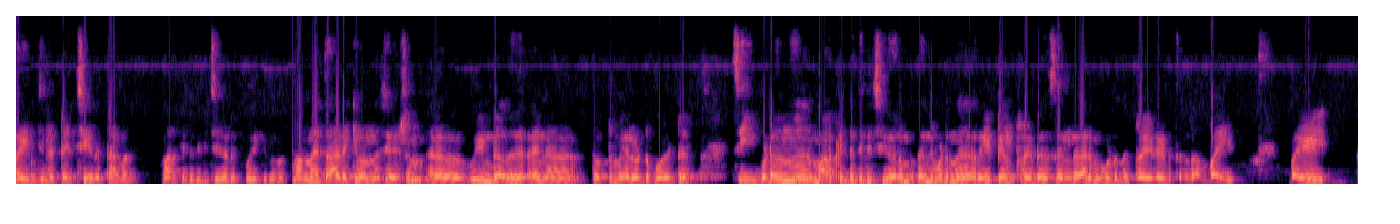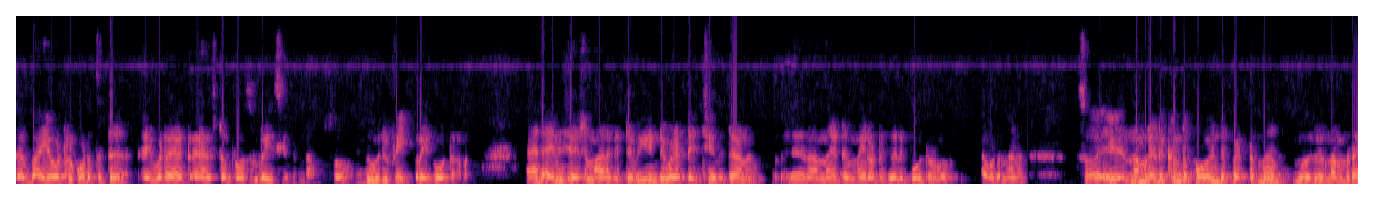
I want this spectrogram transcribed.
റേഞ്ചിൽ ടച്ച് ചെയ്തിട്ടാണ് മാർക്കറ്റ് തിരിച്ചു കയറിപ്പോയിരിക്കുന്നത് നന്നായി താഴേക്ക് വന്ന ശേഷം വീണ്ടും അത് അതിന് തൊട്ട് മേലോട്ട് പോയിട്ട് സി ഇവിടെ നിന്ന് മാർക്കറ്റ് തിരിച്ചു കയറുമ്പോൾ തന്നെ ഇവിടുന്ന് റീറ്റെയിൽ ട്രേഡേഴ്സ് എല്ലാവരും ഇവിടുന്ന് ട്രേഡ് എടുത്തിട്ടുണ്ടാകും ബൈ ബൈ ബൈ ഓർഡർ കൊടുത്തിട്ട് ഇവിടെ സ്റ്റോപ്പ് ലോസ് പ്ലേസ് ചെയ്തിട്ടുണ്ടാകും സോ ഇതും ഒരു ഫേക്ക് ബ്രേക്ക് ഔട്ടാണ് ആൻഡ് അതിനുശേഷം മാർക്കറ്റ് വീണ്ടും ഇവിടെ ടച്ച് ചെയ്തിട്ടാണ് നന്നായിട്ട് മേലോട്ട് കയറി പോയിട്ടുള്ളത്. അവിടെ നിന്നാണ് സോ നമ്മൾ എടുക്കേണ്ട പോയിന്റ് പെട്ടെന്ന് ഒരു നമ്മുടെ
